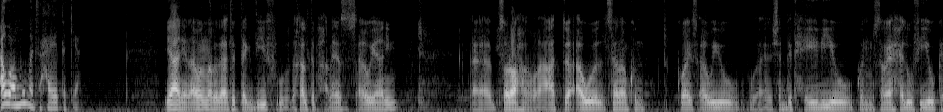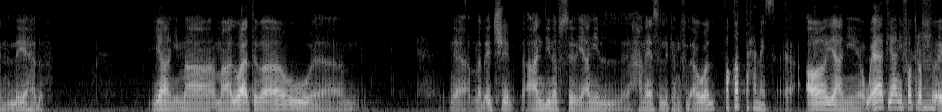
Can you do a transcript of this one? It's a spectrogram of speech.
أو عموما في حياتك يعني يعني أنا أول ما بدأت التجديف ودخلت بحماس أوي يعني آه، بصراحة قعدت أول سنة كنت كويس أوي وشديت حيلي وكنت مستواي حلو فيه وكان ليا هدف. يعني مع مع الوقت بقى و يعني ما بقتش عندي نفس يعني الحماس اللي كان في الأول. فقدت حماسك آه يعني وقعت يعني فترة في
